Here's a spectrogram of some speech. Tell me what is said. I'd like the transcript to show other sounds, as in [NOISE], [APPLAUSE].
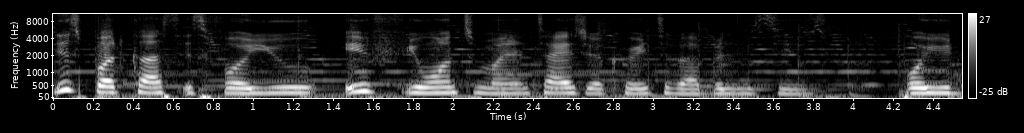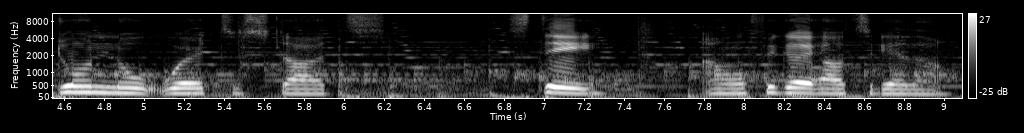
This podcast is for you if you want to monetize your creative abilities, but you don't know where to start. Stay, and we'll figure it out together.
